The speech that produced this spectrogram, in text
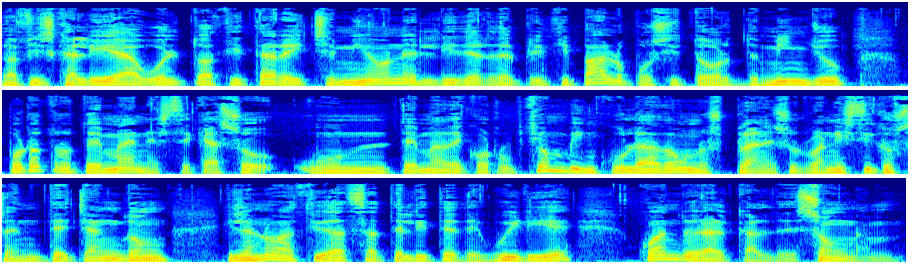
La Fiscalía ha vuelto a citar a Ichemion, el líder del principal opositor de Minju, por otro tema, en este caso un tema de corrupción vinculado a unos planes urbanísticos en Daejeon y la nueva ciudad satélite de Wirie, cuando era alcalde de Songnam.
